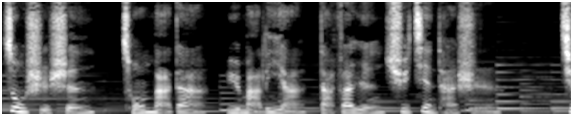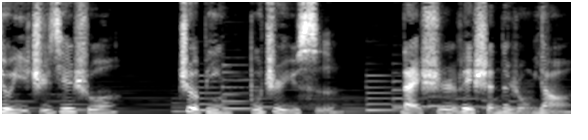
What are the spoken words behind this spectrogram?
纵使神。从马大与玛利亚打发人去见他时，就已直接说：“这病不至于死，乃是为神的荣耀，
